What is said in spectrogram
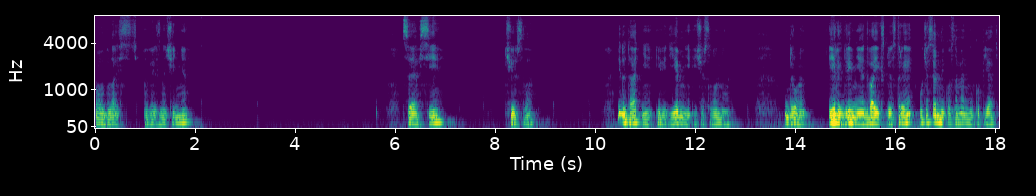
Область визначення. Це всі числа. І додатні, і від'ємні, і число 0. Друге. Y дорівнює 2х плюс 3 у чисельнику, знаменнику 5.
